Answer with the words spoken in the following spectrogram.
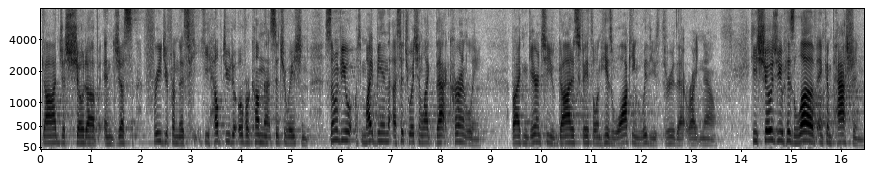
God just showed up and just freed you from this. He, he helped you to overcome that situation. Some of you might be in a situation like that currently, but I can guarantee you God is faithful and He is walking with you through that right now. He shows you His love and compassion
